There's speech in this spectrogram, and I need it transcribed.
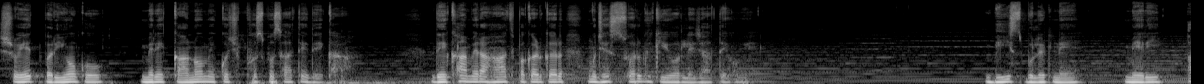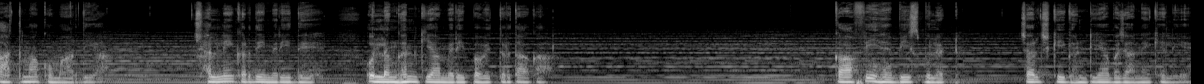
श्वेत परियों को मेरे कानों में कुछ फुसफुसाते देखा। देखा मेरा हाथ पकड़कर मुझे स्वर्ग की ओर ले जाते हुए। बीस बुलेट ने मेरी आत्मा को मार दिया। छलनी कर दी मेरी देह उल्लंघन किया मेरी पवित्रता का। काफ़ी हैं बीस बुलेट चर्च की घंटियाँ बजाने के लिए।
